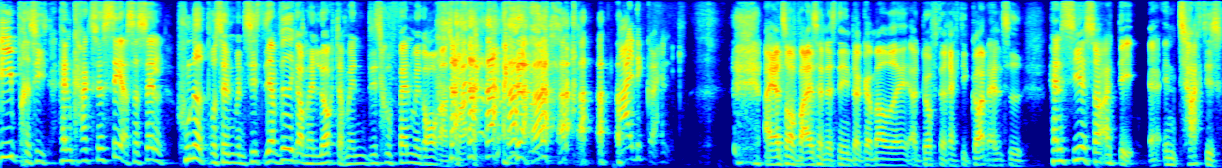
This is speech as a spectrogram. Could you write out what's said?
lige præcis. Han karakteriserer sig selv 100% med den sidste. Jeg ved ikke, om han lugter, men det skulle fandme ikke overraske mig. Nej, det gør han ikke. Ej, jeg tror faktisk, han er sådan en, der gør mig ud af at dufte rigtig godt altid. Han siger så, at det er en taktisk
